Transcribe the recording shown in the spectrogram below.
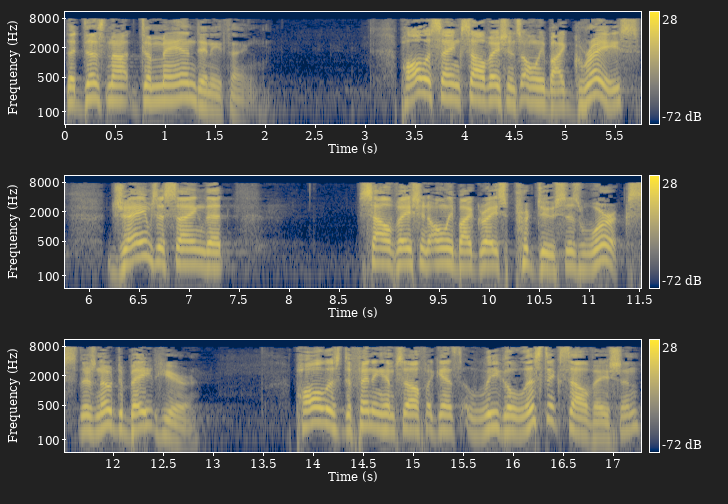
that does not demand anything. Paul is saying salvation is only by grace. James is saying that salvation only by grace produces works. There's no debate here. Paul is defending himself against legalistic salvation,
